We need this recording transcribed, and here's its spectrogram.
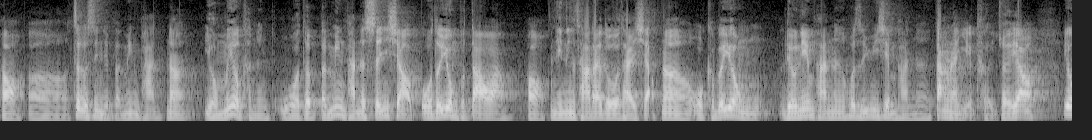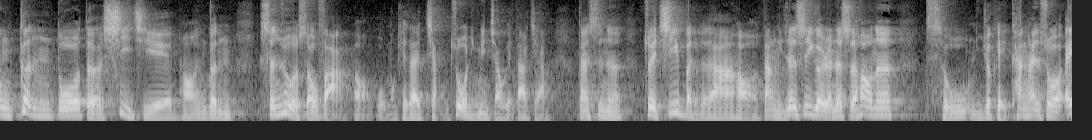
好，呃，这个是你的本命盘。那有没有可能我的本命盘的生肖我都用不到啊？好，年龄差太多太小。那我可不可以用流年盘呢，或者运线盘呢？当然也可以。所以要用更多的细节，好，用更深入的手法，好，我们可以在讲座里面教给大家。但是呢，最基本的啊，哈，当你认识一个人的时候呢，除你就可以看看说，哎。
